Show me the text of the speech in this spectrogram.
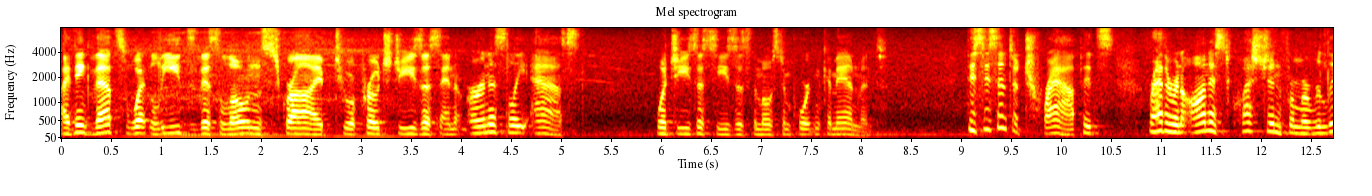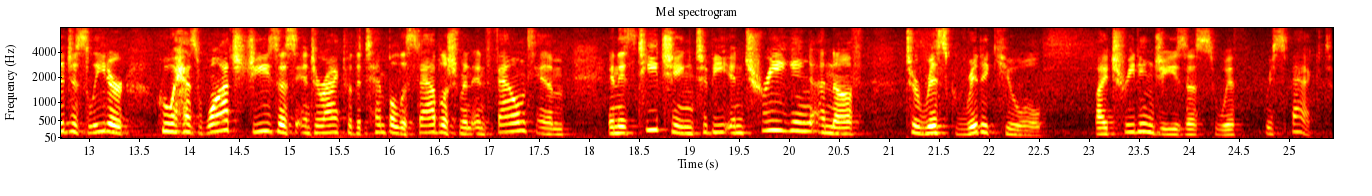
I think that's what leads this lone scribe to approach Jesus and earnestly ask what Jesus sees as the most important commandment. This isn't a trap, it's rather an honest question from a religious leader who has watched Jesus interact with the temple establishment and found him and his teaching to be intriguing enough to risk ridicule by treating Jesus with respect.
